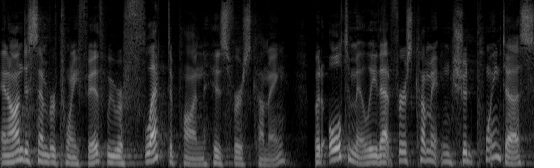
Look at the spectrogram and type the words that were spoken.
And on December 25th, we reflect upon his first coming, but ultimately, that first coming should point us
